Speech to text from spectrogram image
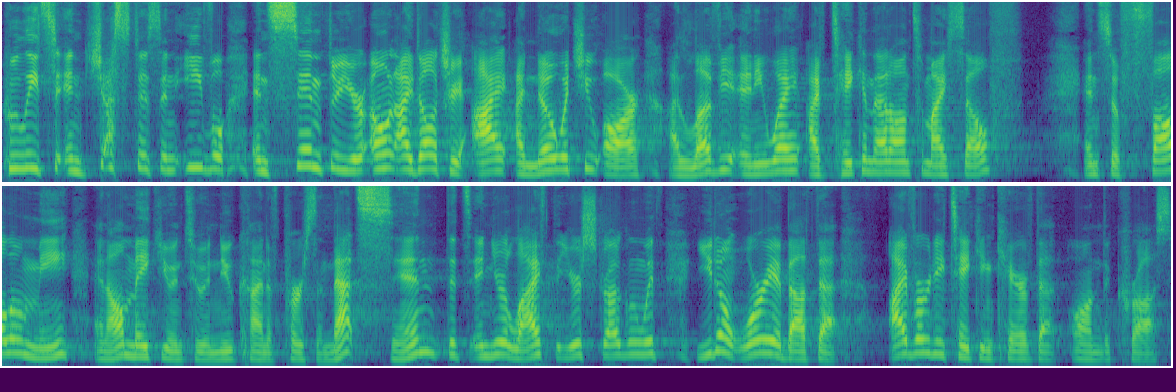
who leads to injustice and evil and sin through your own idolatry. I, I know what you are. I love you anyway. I've taken that onto myself. And so follow me, and I'll make you into a new kind of person. That sin that's in your life that you're struggling with, you don't worry about that. I've already taken care of that on the cross.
